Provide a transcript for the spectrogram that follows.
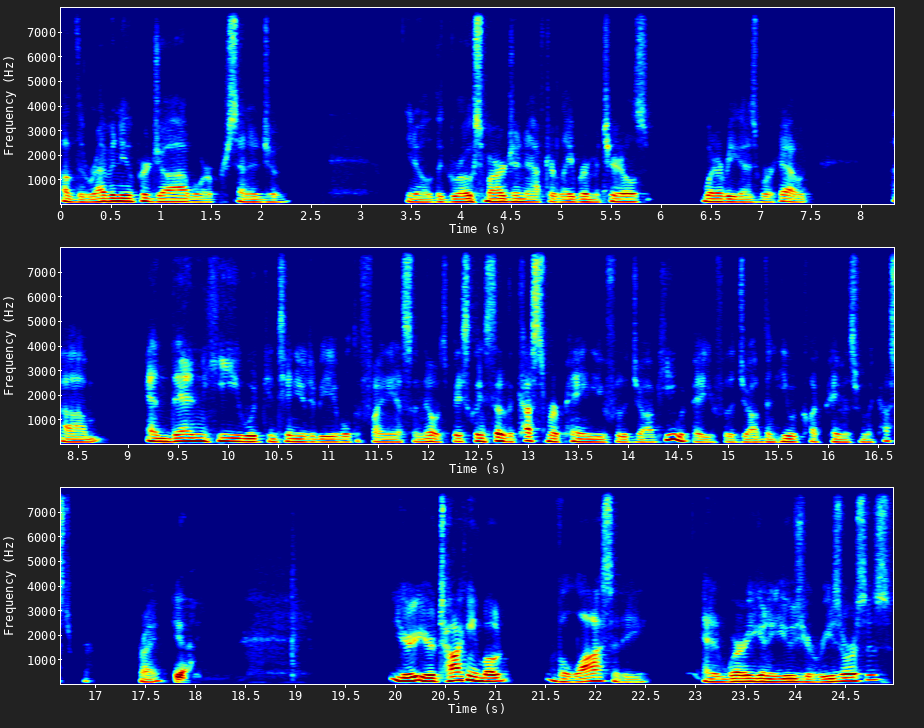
of the revenue per job or a percentage of, you know, the gross margin after labor and materials, whatever you guys work out. Um, and then he would continue to be able to finance the notes. Basically, instead of the customer paying you for the job, he would pay you for the job. Then he would collect payments from the customer, right? Yeah. You're you're talking about velocity and where are you going to use your resources?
